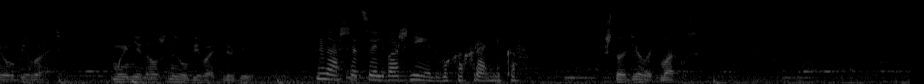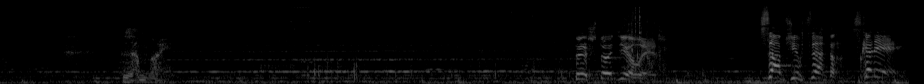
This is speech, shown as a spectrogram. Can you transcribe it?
Не убивать. Мы не должны убивать людей. Наша цель важнее двух охранников. Что делать, Маркус? За мной. Ты что делаешь? Сообщи в центр! Скорей!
